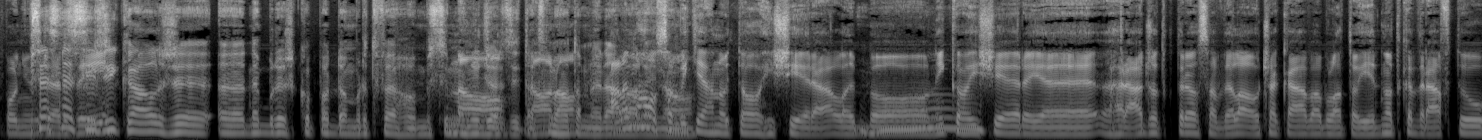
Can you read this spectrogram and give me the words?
po New Přesně Jersey. si říkal, že uh, nebudeš kopat do mrtvého, myslím no, New Jersey, tak no, jsme ho tam nedávali. Ale mohol som no. vyťahnuť toho Hyšiera, lebo no. Nico Hyšier je hráč, od ktorého sa veľa očakáva, bola to jednotka draftu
